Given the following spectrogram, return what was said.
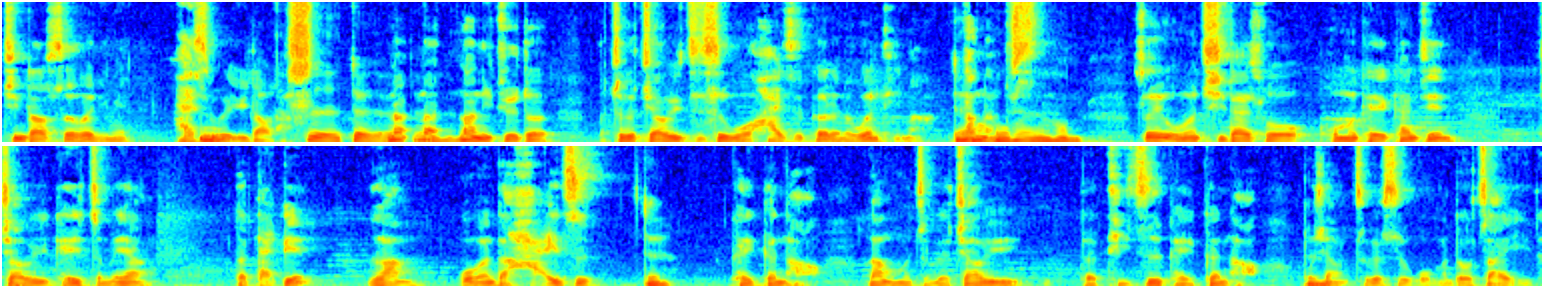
进到社会里面还是会遇到他。是对对，那对那那你觉得这个教育只是我孩子个人的问题吗？当然不是。哈，所以我们期待说，我们可以看见教育可以怎么样的改变，让我们的孩子对。可以更好，让我们整个教育的体制可以更好。我想这个是我们都在意的，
